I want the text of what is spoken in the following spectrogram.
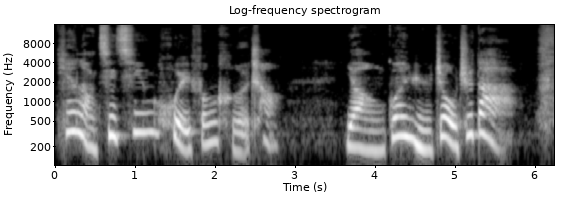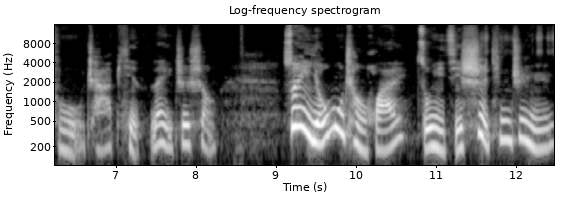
天朗气清，惠风和畅，仰观宇宙之大，俯察品类之盛，所以游目骋怀，足以及视听之娱，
